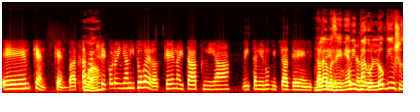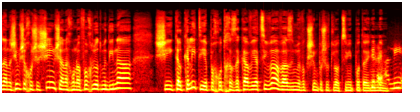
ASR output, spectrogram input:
אה, כן, כן. בהתחלה, כשכל העניין התעורר, אז כן הייתה פנייה והתעניינות מצד... אה, מצד ולמה, אה, זה עניין שלנו. אידיאולוגי או שזה אנשים שחוששים שאנחנו נהפוך להיות מדינה שהיא כלכלית תהיה פחות חזקה ויציבה, ואז הם מבקשים פשוט להוציא מפה את העניינים? תראה, אני,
